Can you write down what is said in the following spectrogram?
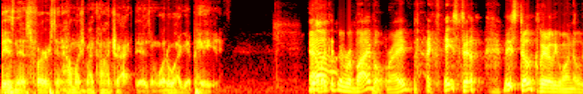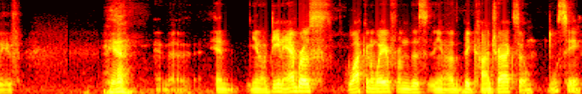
business first and how much my contract is and what do I get paid. yeah, Yeah. look at the revival, right? Like they still they still clearly want to leave. Yeah. And uh, and you know, Dean Ambrose walking away from this, you know, the big contract, so we'll see.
